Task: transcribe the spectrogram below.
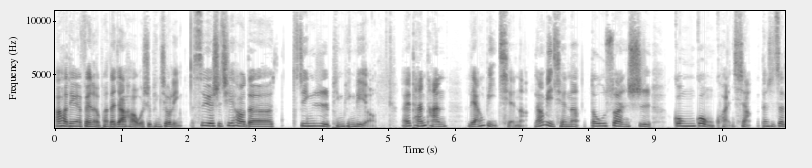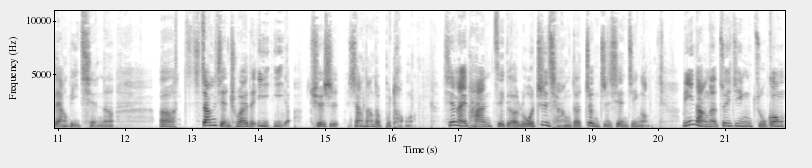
好好听 FM 的朋友，大家好，我是平秀玲。四月十七号的今日评评理哦，来谈谈两笔钱呢、啊。两笔钱呢都算是公共款项，但是这两笔钱呢，呃，彰显出来的意义啊，却是相当的不同哦、先来谈这个罗志强的政治献金哦。民党呢最近主攻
